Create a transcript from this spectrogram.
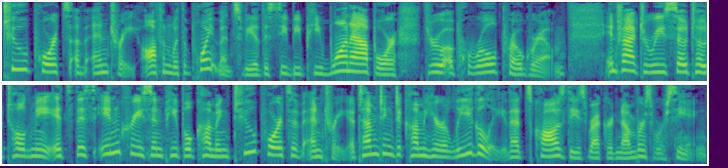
to ports of entry, often with appointments via the CBP One app or through a parole program. In fact, Ruiz Soto told me it's this increase in people coming to ports of entry, attempting to come here legally, that's caused these record numbers we're seeing.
